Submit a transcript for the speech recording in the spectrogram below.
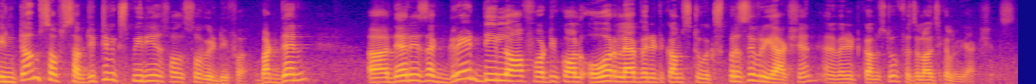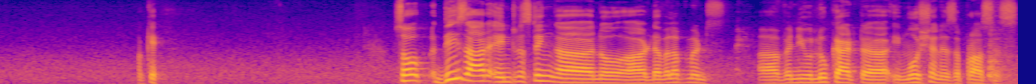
in terms of subjective experience also we differ, but then uh, there is a great deal of what you call overlap when it comes to expressive reaction and when it comes to physiological reactions. Okay. So, these are interesting uh, know, uh, developments uh, when you look at uh, emotion as a process.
